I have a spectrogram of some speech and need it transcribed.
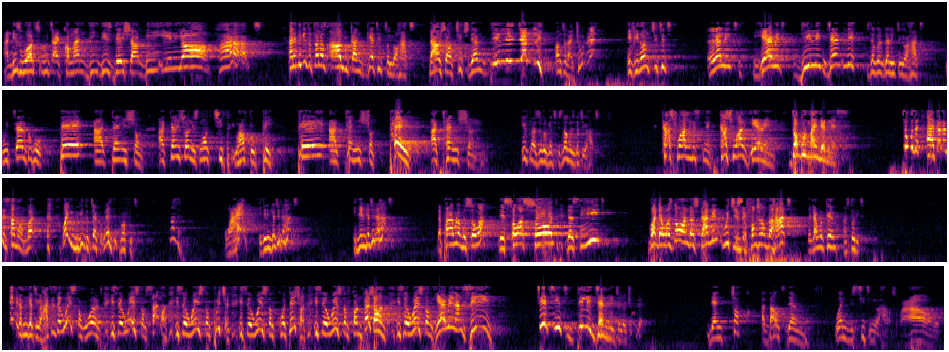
And these words which I command thee this day shall be in your heart. And he begins to tell us how you can get it to your heart. Thou shalt teach them diligently unto thy children. If you don't teach it Learn it, hear it diligently. It's not going to get into your heart. We tell people, pay attention. Attention is not cheap. You have to pay. Pay attention. Pay attention. If not, it's not going to get to your heart. Casual listening, casual hearing, double-mindedness. Some people say, I attended the sermon, but when you begin to check, where's the profit? Nothing. Why? It didn't get to the heart. It didn't get to the heart. The parable of the sower, the sower sowed the seed, but there was no understanding, which is a function of the heart. The devil came and stole it. If it doesn't get to your heart, it's a waste of words. It's a waste of sermon. It's a waste of preaching. It's a waste of quotation. It's a waste of confession. It's a waste of hearing and seeing. Teach it diligently to your children. Then talk about them when you sit in your house. Wow.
